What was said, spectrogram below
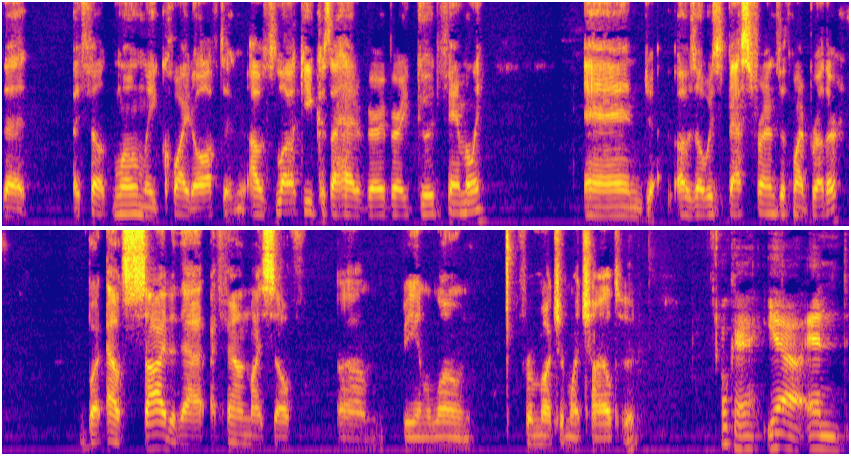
that I felt lonely quite often. I was lucky because I had a very very good family and I was always best friends with my brother. But outside of that, I found myself um, being alone for much of my childhood. Okay, yeah, and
